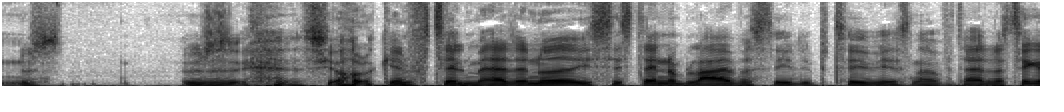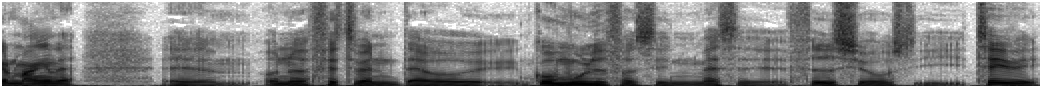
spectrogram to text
øh, nu, det er sjovt at genfortælle, men er der noget, I ser stand-up live og se det på tv og sådan noget? For der er der sikkert mange, der øh, under festivalen, der er jo en god mulighed for at se en masse fede shows i tv,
